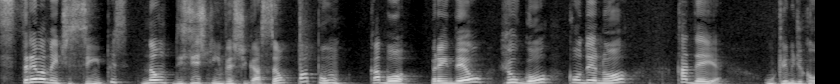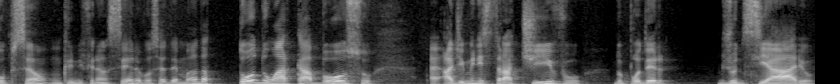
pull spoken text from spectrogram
extremamente simples, não existe investigação, papum, acabou. Prendeu, julgou, condenou, cadeia. Um crime de corrupção, um crime financeiro, você demanda todo um arcabouço eh, administrativo do poder judiciário,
